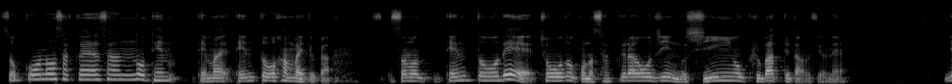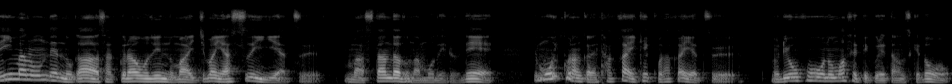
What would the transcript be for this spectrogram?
そこの酒屋さんの店手前店頭販売というかその店頭でちょうどこの桜おじんの試飲を配ってたんですよね。で今飲んでるのが桜おじんのまあ一番安いやつ。まあ、スタンダードなモデルで。でもう一個なんかね高い結構高いやつの両方を飲ませてくれたんですけど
